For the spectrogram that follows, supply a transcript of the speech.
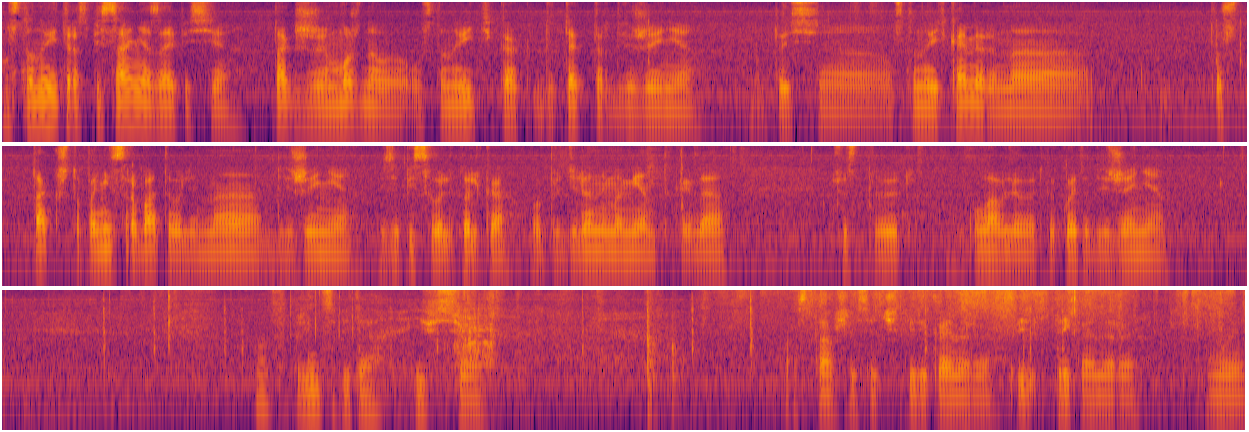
установить расписание записи также можно установить как детектор движения, то есть э, установить камеры на то, что, так, чтобы они срабатывали на движение и записывали только в определенный момент, когда чувствуют, улавливают какое-то движение. Вот, в принципе-то и все. Оставшиеся 4 камеры, 3 камеры мы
